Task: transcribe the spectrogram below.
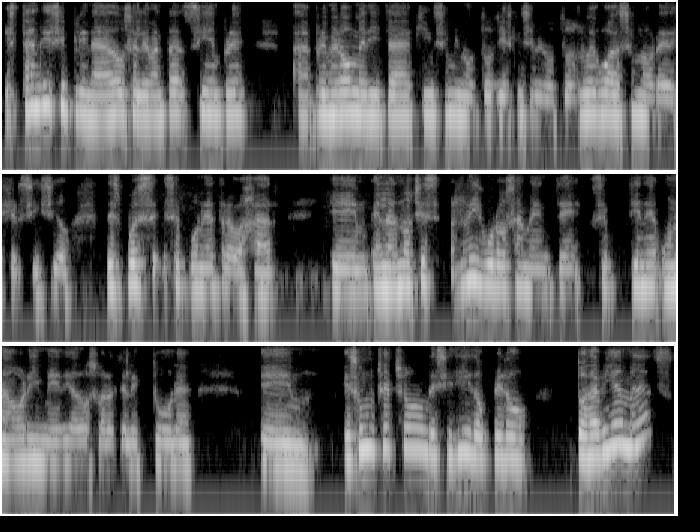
es tan disciplinado, se levanta siempre, ah, primero medita 15 minutos, 10, 15 minutos, luego hace una hora de ejercicio, después se pone a trabajar. Em, en las noches rigurosamente se tiene una hora y media, dos horas de lectura. Eh, es un muchacho decidido, pero todavía más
